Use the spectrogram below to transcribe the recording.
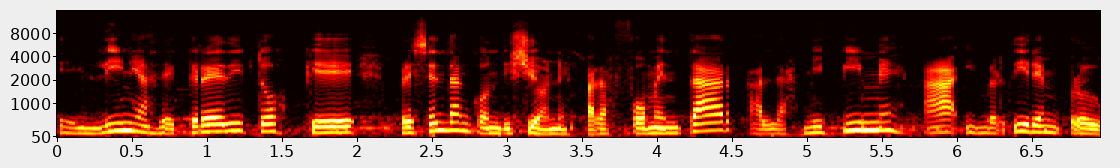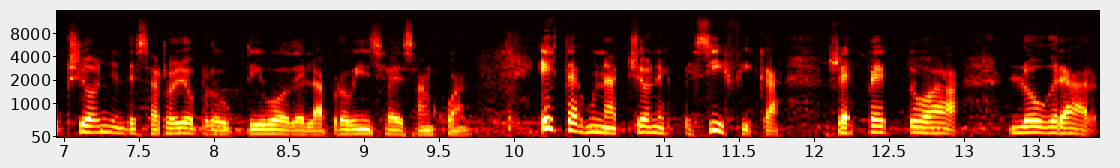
en líneas de créditos que presentan condiciones para fomentar a las MIPIMES a invertir en producción y en desarrollo productivo de la provincia de San Juan. Esta es una acción específica respecto a lograr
